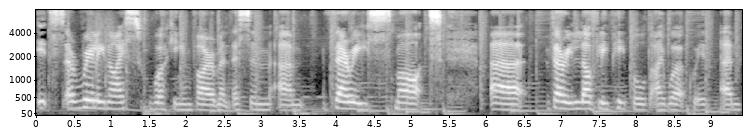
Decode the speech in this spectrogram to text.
It's a really nice working environment. There's some um, very smart uh, very lovely people that I work with, and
